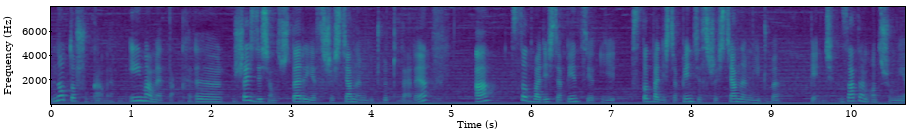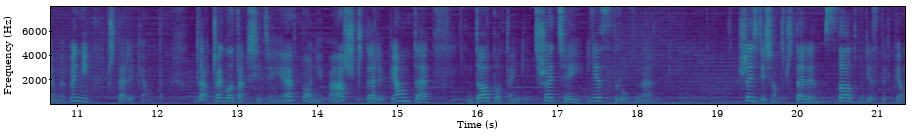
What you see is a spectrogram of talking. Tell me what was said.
No to szukamy. I mamy tak, e, 64 jest sześcianem liczby 4, a 125, je- 125 jest sześcianem liczby 5. Zatem otrzymujemy wynik 4 piąte. Dlaczego tak się dzieje? Ponieważ 4 piąte do potęgi trzeciej jest równe 64 125.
